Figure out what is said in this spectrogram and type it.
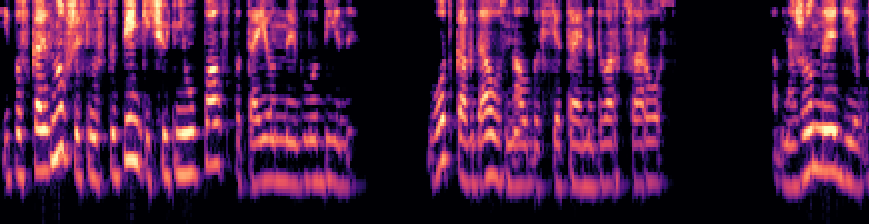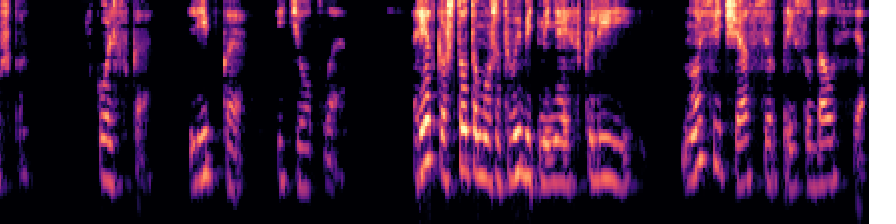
и, поскользнувшись на ступеньки, чуть не упал в потаенные глубины. Вот когда узнал бы все тайны дворца Рос. Обнаженная девушка, скользкая, липкая и теплая. Редко что-то может выбить меня из колеи, но сейчас сюрприз удался.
